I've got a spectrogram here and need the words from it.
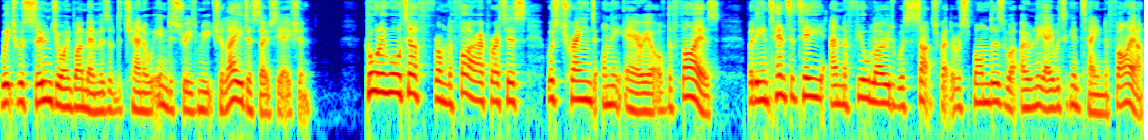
which was soon joined by members of the Channel Industries Mutual Aid Association. Cooling water from the fire apparatus was trained on the area of the fires, but the intensity and the fuel load was such that the responders were only able to contain the fire.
